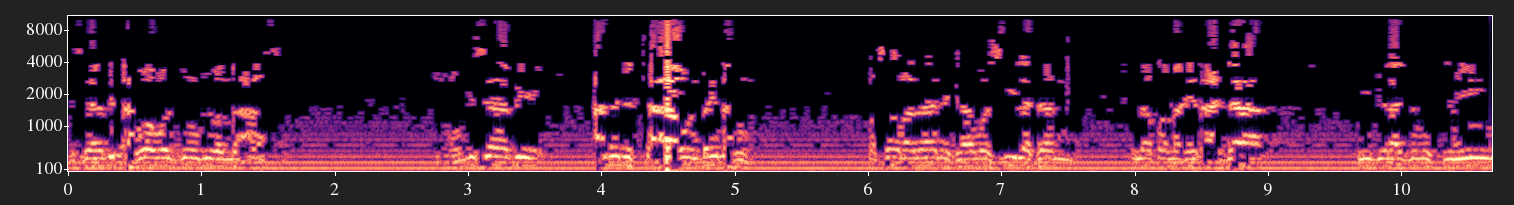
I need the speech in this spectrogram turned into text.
بسبب الأهواء والذنوب والمعاصي وبسبب عدم التعاون بينهم فصار ذلك وسيلة إلى طمع الأعداء في بلاد المسلمين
